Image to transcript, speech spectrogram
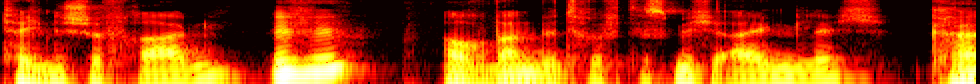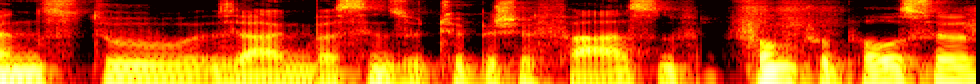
technische Fragen. Mhm. Auch wann betrifft es mich eigentlich? Kannst du sagen, was sind so typische Phasen vom Proposal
